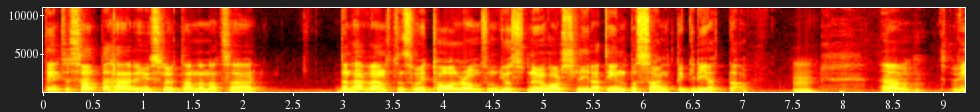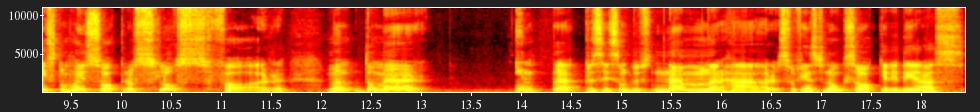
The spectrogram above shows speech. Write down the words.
Det intressanta här är ju i slutändan att så här, den här vänstern som vi talar om, som just nu har slirat in på Sankte Greta. Mm. Um, visst, de har ju saker att slåss för. Men de är inte, precis som du nämner här, så finns det nog saker i deras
